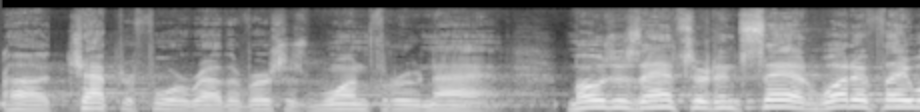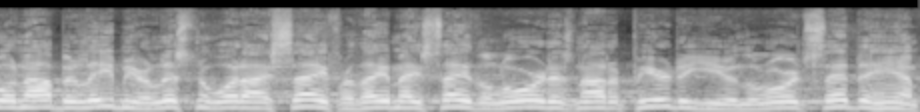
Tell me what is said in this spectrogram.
uh, chapter 4, rather, verses 1 through 9. Moses answered and said, What if they will not believe me or listen to what I say? For they may say, The Lord has not appeared to you. And the Lord said to him,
